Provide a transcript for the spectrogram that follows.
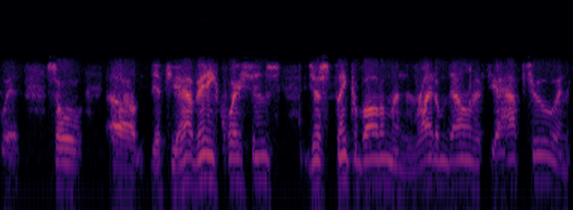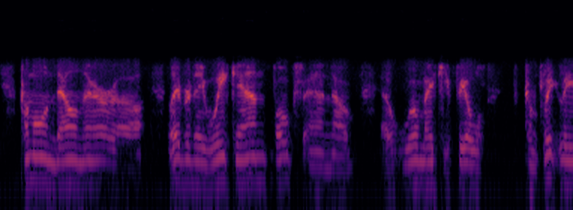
with. So, uh, if you have any questions, just think about them and write them down if you have to, and come on down there uh, Labor Day weekend, folks, and uh, uh, we'll make you feel completely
